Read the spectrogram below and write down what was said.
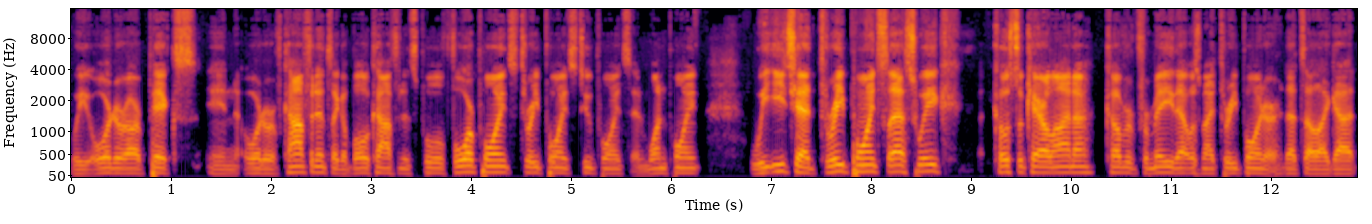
We order our picks in order of confidence, like a bowl confidence pool four points, three points, two points, and one point. We each had three points last week. Coastal Carolina covered for me. That was my three pointer. That's all I got.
